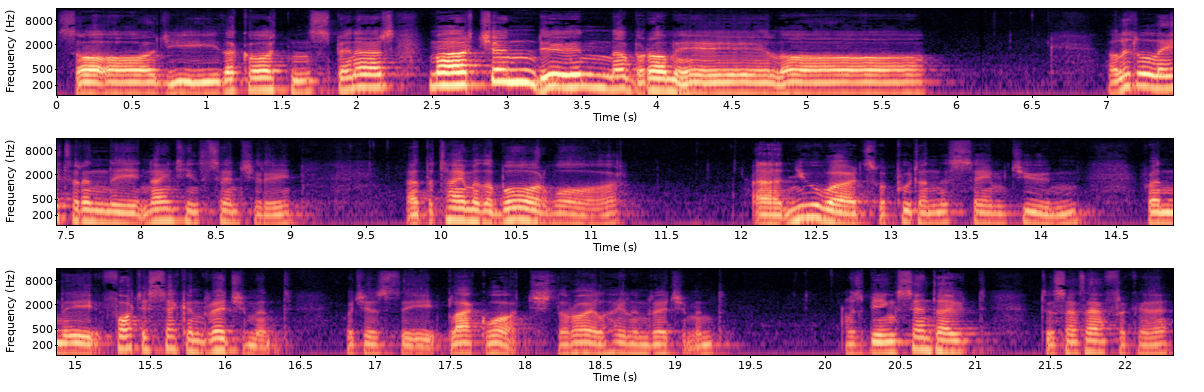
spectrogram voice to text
saw ye the cotton spinners marching down the Broomielaw. A little later in the 19th century, at the time of the Boer War, uh, new words were put on this same tune when the 42nd Regiment, which is the Black Watch, the Royal Highland Regiment, was being sent out to South Africa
